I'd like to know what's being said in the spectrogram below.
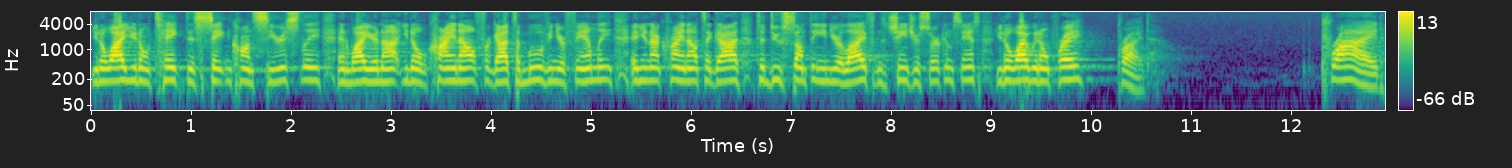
You know why you don't take this Satan con seriously and why you're not, you know, crying out for God to move in your family and you're not crying out to God to do something in your life and to change your circumstance? You know why we don't pray? Pride. Pride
